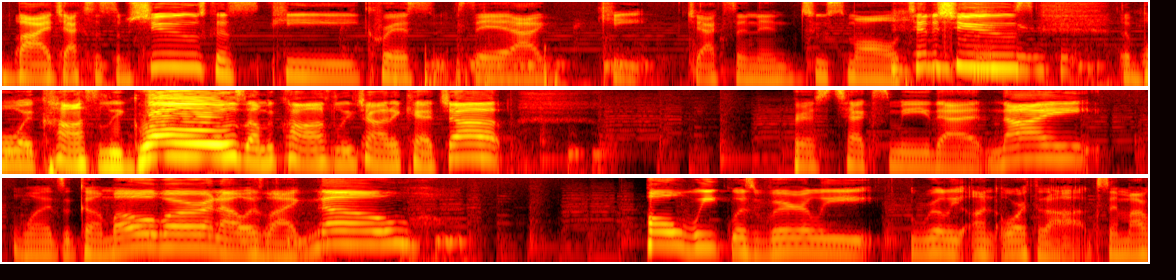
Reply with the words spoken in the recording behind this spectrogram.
buy Jackson some shoes because he, Chris, said I keep Jackson in two small tennis shoes. The boy constantly grows. I'm constantly trying to catch up. Chris texts me that night wanted to come over and I was like, no. Whole week was really, really unorthodox, and my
